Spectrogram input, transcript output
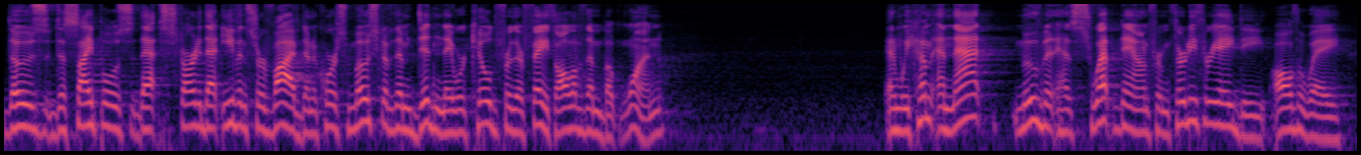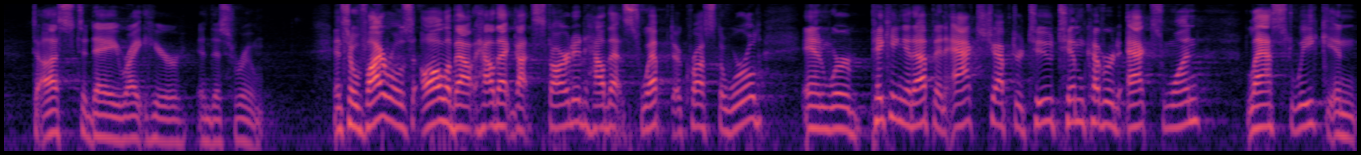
those disciples that started that even survived. And of course, most of them didn't. They were killed for their faith, all of them but one. And we come, and that movement has swept down from 33 AD all the way to us today, right here in this room. And so, viral is all about how that got started, how that swept across the world. And we're picking it up in Acts chapter 2. Tim covered Acts 1 last week. And,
